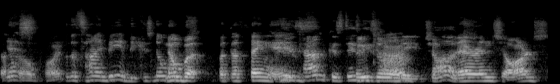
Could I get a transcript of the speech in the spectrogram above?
That's yes, the whole point. for the time being, because no, No, one's- but but the thing Who is, can? Because Disney's can? already in charge. they're in charge,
